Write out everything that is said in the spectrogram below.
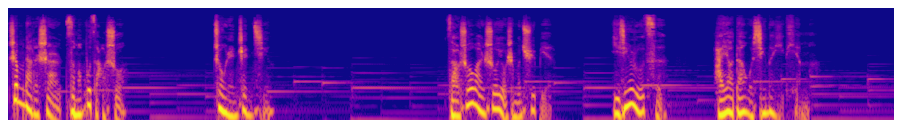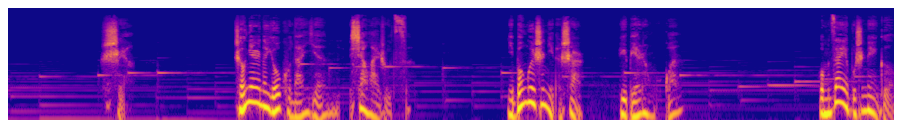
这么大的事儿怎么不早说？众人震惊。早说晚说有什么区别？已经如此，还要耽误新的一天吗？是呀。成年人的有苦难言向来如此。你崩溃是你的事儿，与别人无关。我们再也不是那个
